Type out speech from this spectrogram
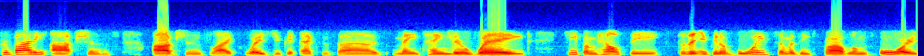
providing options. Options like ways you can exercise, maintain their weight, keep them healthy so that you can avoid some of these problems or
